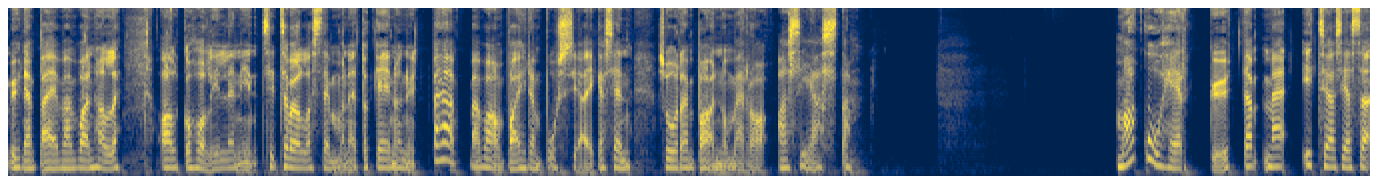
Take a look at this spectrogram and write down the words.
yhden päivän vanhalle alkoholille, niin sitten se voi olla semmoinen, että okei, no nyt vähän mä vaan vaihdan bussia, eikä sen suurempaa numeroa asiasta. Makuherkkyyttä mä itse asiassa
